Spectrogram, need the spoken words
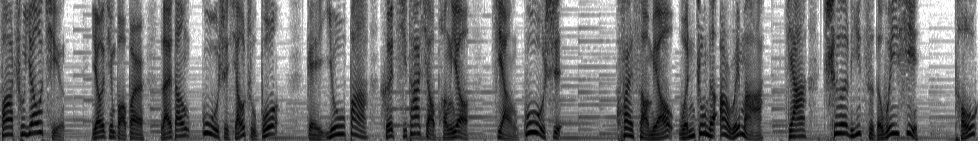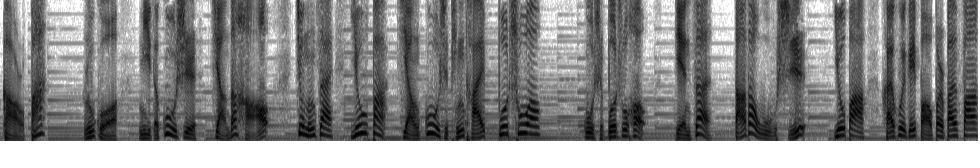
发出邀请，邀请宝贝儿来当故事小主播，给优爸和其他小朋友讲故事。快扫描文中的二维码，加车厘子的微信，投稿吧！如果你的故事讲得好，就能在优爸讲故事平台播出哦。故事播出后，点赞达到五十，优爸还会给宝贝儿颁发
